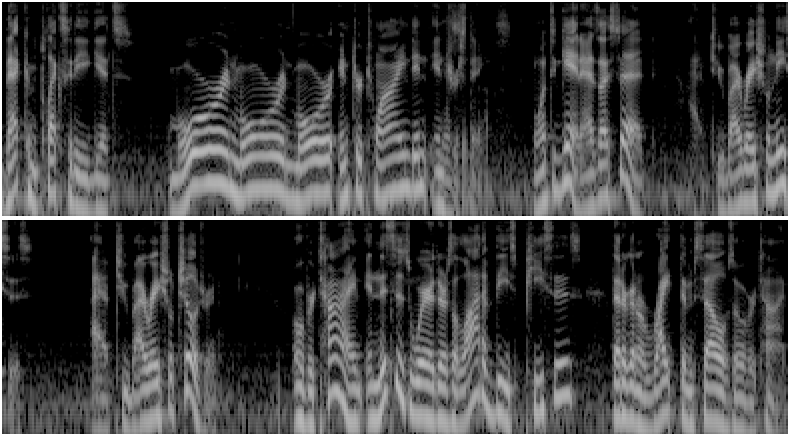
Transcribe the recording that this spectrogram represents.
that complexity gets more and more and more intertwined and interesting. does. Once again, as I said, I have two biracial nieces. I have two biracial children. Over time, and this is where there's a lot of these pieces that are going to write themselves over time.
